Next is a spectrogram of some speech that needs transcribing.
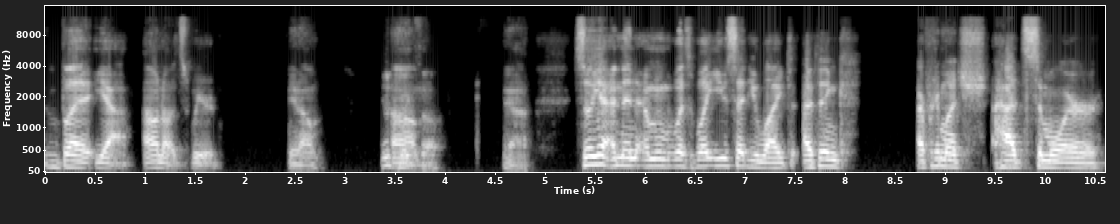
but yeah, I don't know. It's weird, you know. Um, though. Yeah. So yeah, and then I mean with what you said you liked, I think I pretty much had similar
